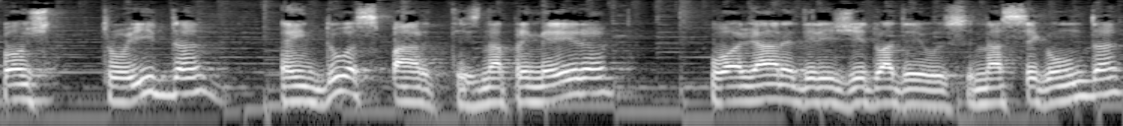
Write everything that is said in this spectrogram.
Construída em duas partes. Na primeira, o olhar é dirigido a Deus. Na segunda,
